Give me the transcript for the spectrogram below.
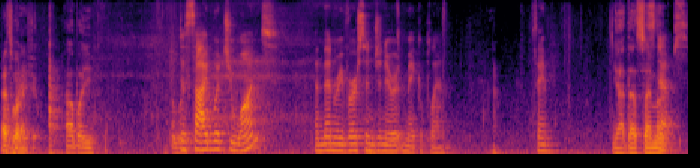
That's what I feel. How about you? Decide what you want, and then reverse engineer it and make a plan. Same Yeah, that's same. steps.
